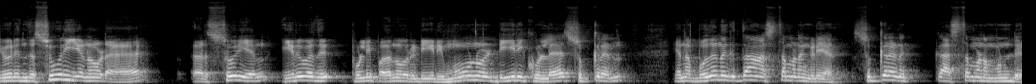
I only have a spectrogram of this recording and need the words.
இவர் இந்த சூரியனோட சூரியன் இருபது புள்ளி பதினோரு டிகிரி மூணு டிகிரிக்குள்ளே சுக்கிரன் ஏன்னா புதனுக்கு தான் அஸ்தமனம் கிடையாது. சுக்கிரனுக்கு அஸ்தமனம் உண்டு.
